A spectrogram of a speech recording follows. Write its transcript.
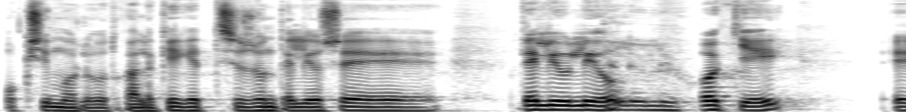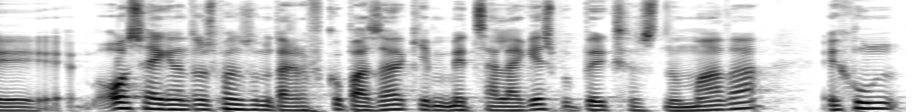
οξύμωρο λίγο το καλοκαίρι, γιατί η σεζόν τελείωσε τέλειο λίγο. Οκ. Ε, όσα έγιναν τέλος πάντων στο μεταγραφικό παζάρ και με τις αλλαγές που υπήρξαν στην ομάδα έχουν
